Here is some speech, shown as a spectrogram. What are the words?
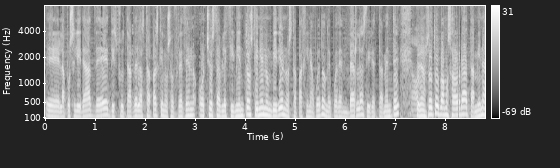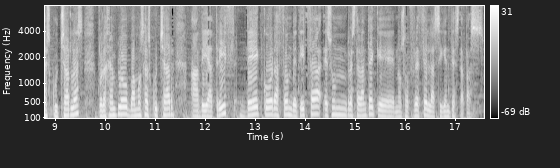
eh, la posibilidad de disfrutar de las tapas que nos ofrecen ocho establecimientos. Tienen un vídeo en nuestra página web donde pueden verlas directamente, pero nosotros vamos ahora también a escucharlas. Por ejemplo, vamos a escuchar a Beatriz de Corazón de Tiza. Es un restaurante que nos ofrece las siguientes tapas.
